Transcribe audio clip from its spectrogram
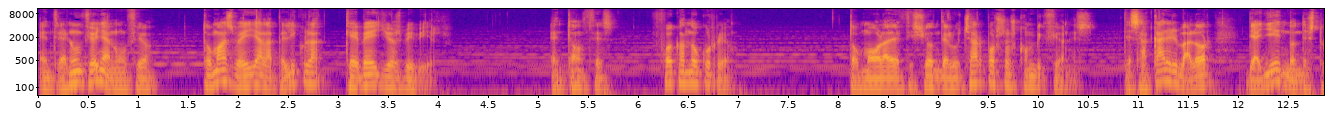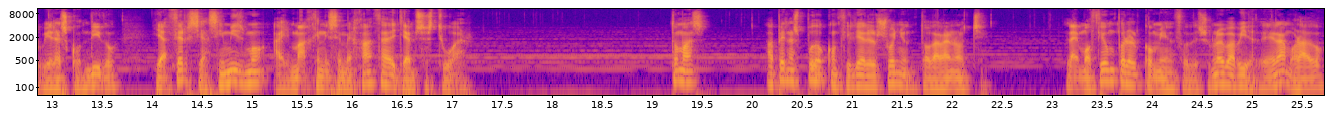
entre anuncio y anuncio, Tomás veía la película Qué bello es vivir. Entonces fue cuando ocurrió. Tomó la decisión de luchar por sus convicciones, de sacar el valor de allí en donde estuviera escondido y hacerse a sí mismo a imagen y semejanza de James Stewart. Tomás apenas pudo conciliar el sueño en toda la noche. La emoción por el comienzo de su nueva vida de enamorado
